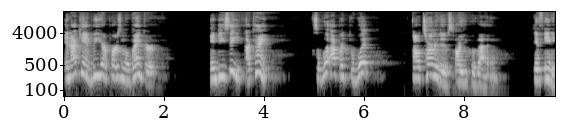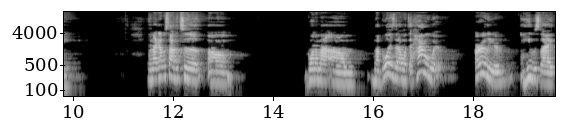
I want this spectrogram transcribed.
And I can't be her personal banker in DC. I can't. So what oppor- what alternatives are you providing, if any? And like I was talking to um one of my um my boys that I went to Howard with earlier, and he was like,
